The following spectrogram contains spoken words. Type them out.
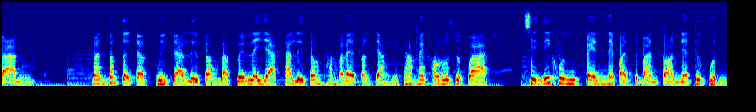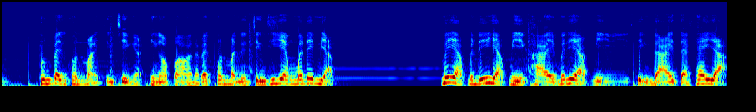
การมันต้องเกิดการคุยกันหรือต้องแบบเว้นระยะกันหรือต้องทำอะไรบางอย่างที่ทำให้เขารู้สึกว่าสิ่งที่คุณเป็นในปัจจุบันตอนนี้คือคุณคุณเป็นคนใหม่จริงๆอะทิ้งออฟมานะเป็นคนใหม่จริงๆที่ยังไม่ได้อยากไม่อยากไม่ได้อยากมีใคร ไม่ได้อยากมีสิ่งใด แต่แค่อยาก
